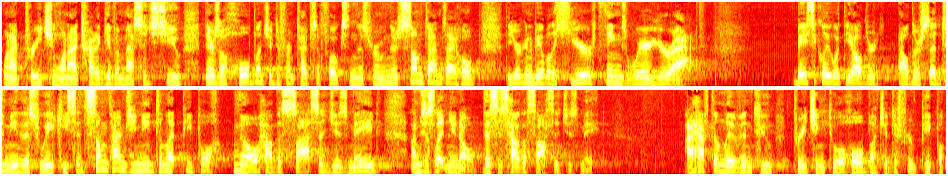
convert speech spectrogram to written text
when I preach and when I try to give a message to you. There's a whole bunch of different types of folks in this room. And there's sometimes I hope that you're going to be able to hear things where you're at. Basically, what the elder, elder said to me this week, he said, Sometimes you need to let people know how the sausage is made. I'm just letting you know, this is how the sausage is made. I have to live into preaching to a whole bunch of different people.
